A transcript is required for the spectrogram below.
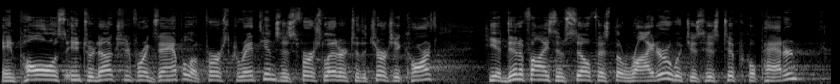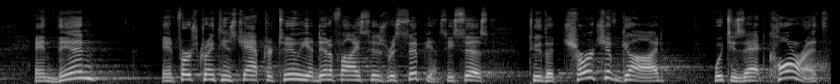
In Paul's introduction, for example, of 1 Corinthians, his first letter to the church at Corinth, he identifies himself as the writer, which is his typical pattern. And then in 1 Corinthians chapter 2, he identifies his recipients. He says, To the church of God, which is at Corinth,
